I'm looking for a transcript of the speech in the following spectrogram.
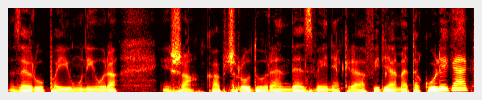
az Európai Unióra és a kapcsolódó rendezvényekre a figyelmet a kollégák.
